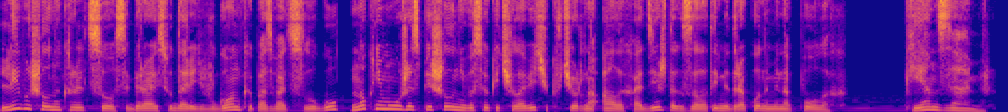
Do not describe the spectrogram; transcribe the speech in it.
Ли вышел на крыльцо, собираясь ударить в гонг и позвать слугу, но к нему уже спешил невысокий человечек в черно-алых одеждах с золотыми драконами на полах. Кьян замер.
